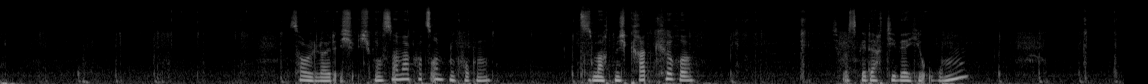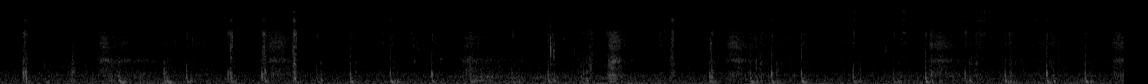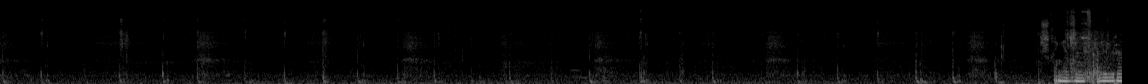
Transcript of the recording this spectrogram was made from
Sorry, Leute, ich, ich muss noch mal kurz unten gucken. Das macht mich gerade kirre. Ich habe gedacht, die wäre hier oben.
